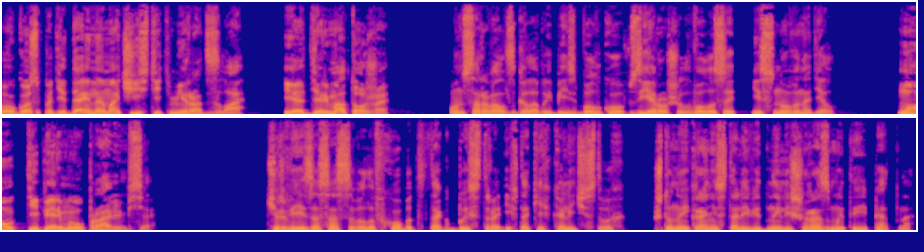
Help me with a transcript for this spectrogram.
О, Господи, дай нам очистить мир от зла! И от дерьма тоже!» Он сорвал с головы бейсболку, взъерошил волосы и снова надел. «Ну, теперь мы управимся!» Червей засасывало в хобот так быстро и в таких количествах, что на экране стали видны лишь размытые пятна.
